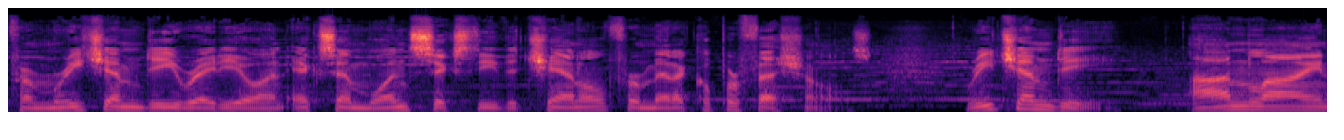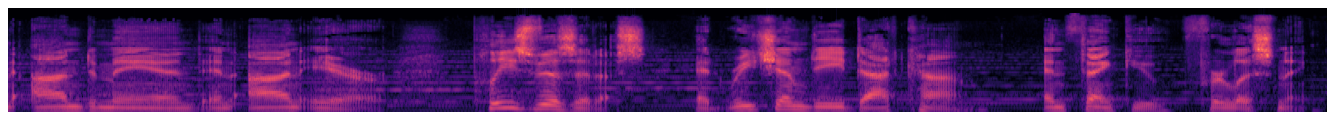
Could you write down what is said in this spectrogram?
from ReachMD Radio on XM 160, the channel for medical professionals. ReachMD, online, on demand, and on air please visit us at reachmd.com and thank you for listening.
